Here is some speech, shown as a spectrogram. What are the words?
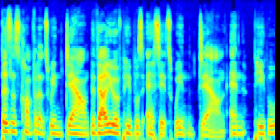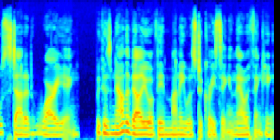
business confidence went down. The value of people's assets went down and people started worrying because now the value of their money was decreasing and they were thinking,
